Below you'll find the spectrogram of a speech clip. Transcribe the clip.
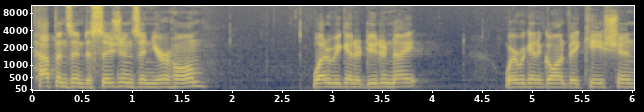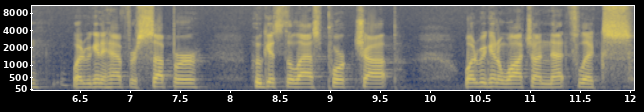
Happens in decisions in your home. What are we going to do tonight? Where are we going to go on vacation? What are we going to have for supper? Who gets the last pork chop? What are we going to watch on Netflix?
